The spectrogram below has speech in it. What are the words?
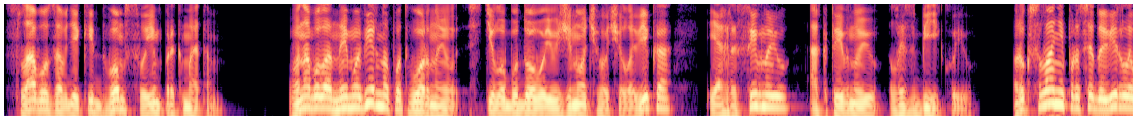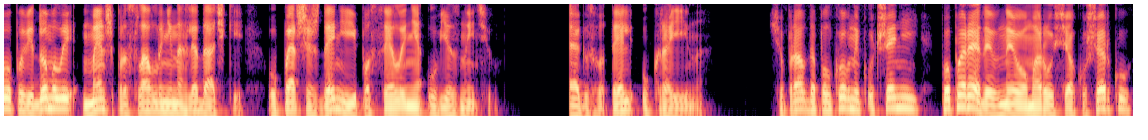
славу завдяки двом своїм прикметам. Вона була неймовірно потворною з тілобудовою жіночого чоловіка і агресивною, активною лесбійкою. Роксолані про це довірливо повідомили менш прославлені наглядачки у перший ж день її поселення у в'язницю екс-готель Україна. Щоправда, полковник ученій попередив Нео Марусю акушерку,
